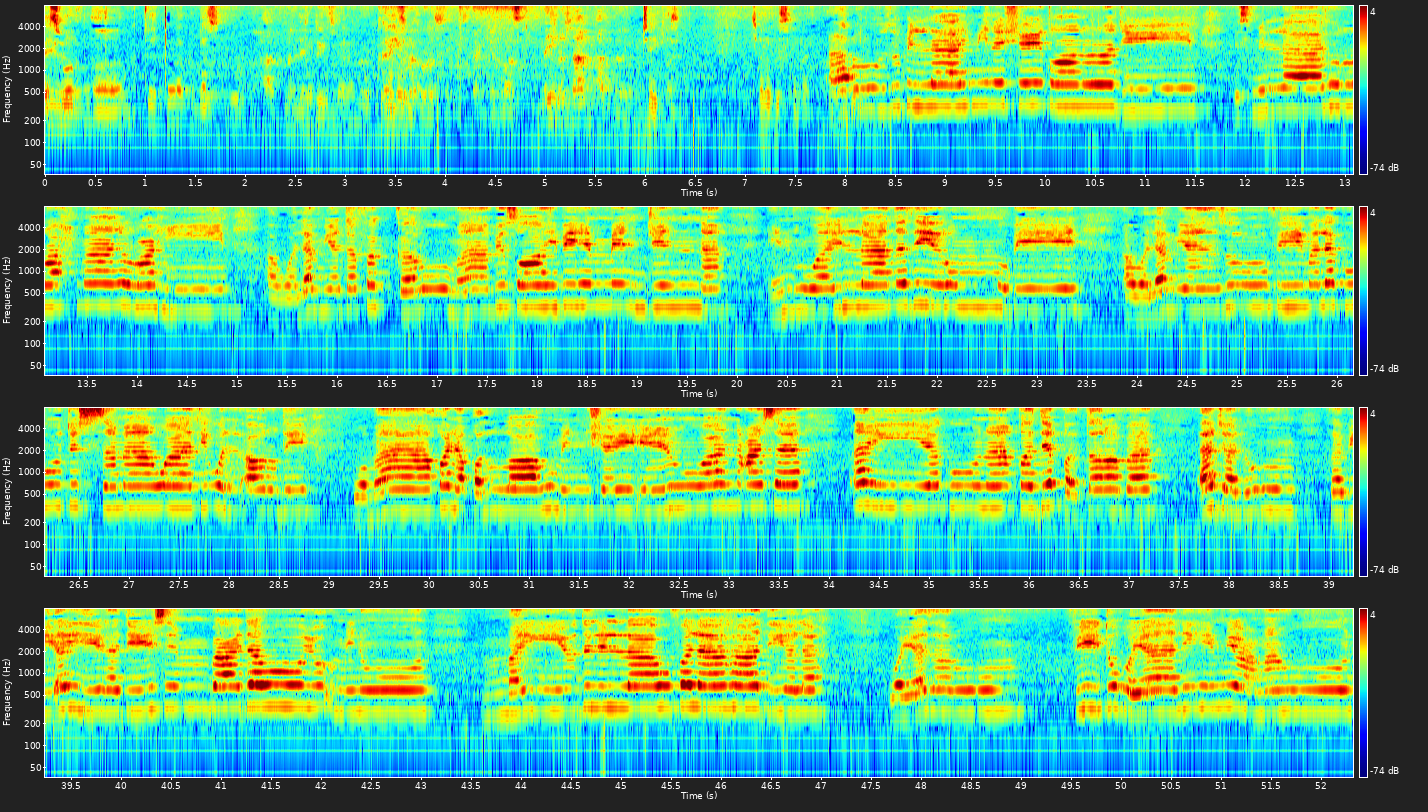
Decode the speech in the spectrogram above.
اس وقت تھوڑا بس ہاتھ میں لے ٹھیک ہے۔ چلو بسم اللہ۔ من الشيطان الرجيم بسم الله الرحمن الرحيم أولم يتفكروا ما بصاحبهم من جنة إن هو إلا نذير مبين أولم ينظروا في ملكوت السماوات والأرض وما خلق الله من شيء وأن عسى أن يكون قد اقترب أجلهم فبأي حديث بعده يؤمنون من يضلل الله فلا هادي له ويذرهم في طغيانهم يعمهون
